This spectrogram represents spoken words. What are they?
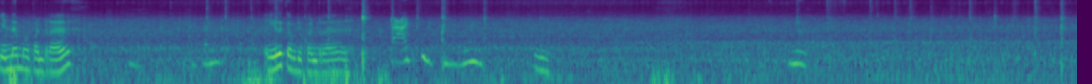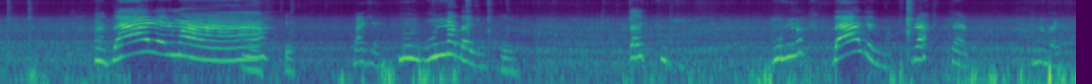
என்னம்மா பண்ணுற எதுக்கு அப்படி பண்ணுற ம் சரி মুন্না বাইরে হ্যাঁ। তাই মুন্না বাইরে না। রাস্তা মুন্না বাইরে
